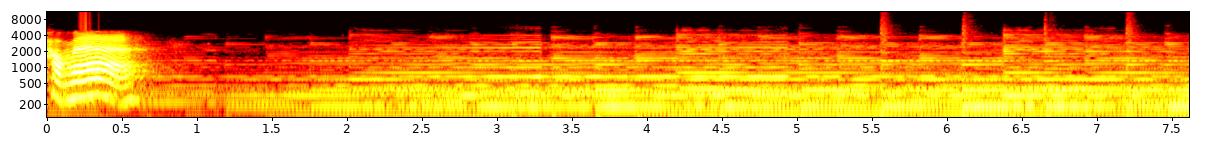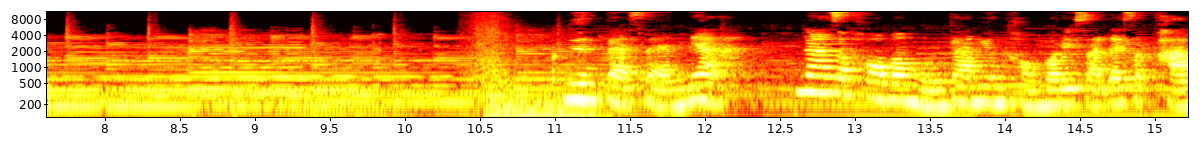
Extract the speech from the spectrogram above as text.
ค่ะแม่ เงินแปดแสนเนี่ย น่าจะพอมาหมุนการเงินของบริษัทได้สักพัก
